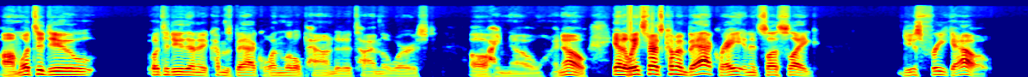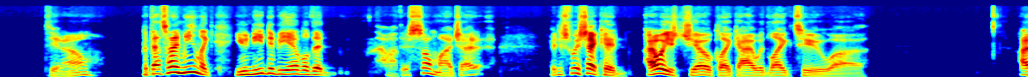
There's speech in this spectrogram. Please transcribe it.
Um, what to do, what to do then it comes back one little pound at a time, the worst. Oh, I know. I know. Yeah, the weight starts coming back, right? And it's less like you just freak out, you know? But that's what I mean. Like you need to be able to oh, there's so much. I I just wish I could I always joke like I would like to uh I,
